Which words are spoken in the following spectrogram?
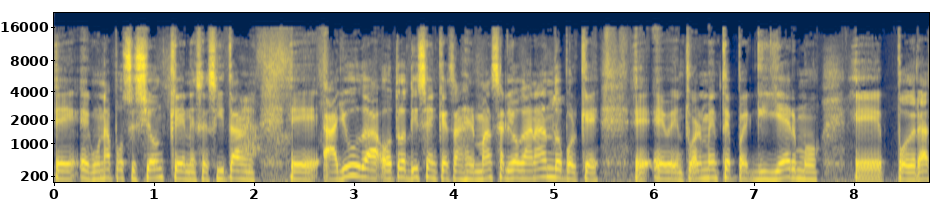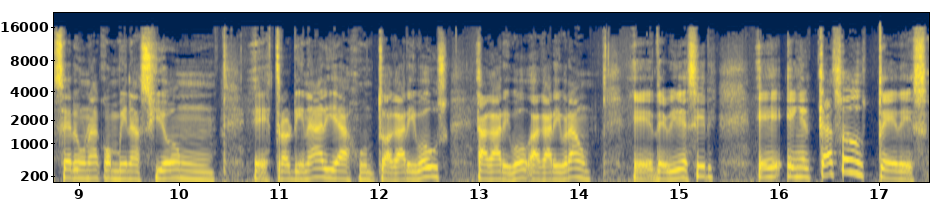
eh, en una posición que necesitan eh, ayuda. Otros dicen que San Germán salió ganando porque eh, eventualmente pues Guillermo podrá hacer una combinación extraordinaria junto a Gary Bowes, a Gary, a Gary Brown. Debí decir, en el caso de ustedes,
